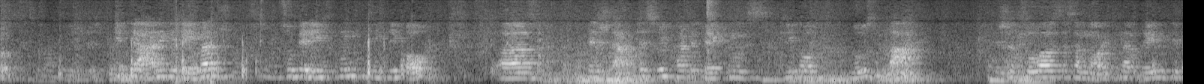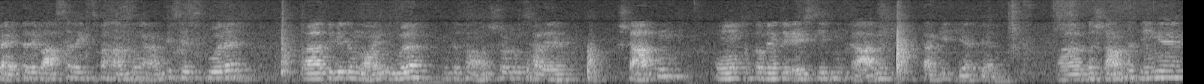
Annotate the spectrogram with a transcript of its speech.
Es gibt ja einige Themen zu berichten in Liebach. Äh, den Stand des Rückhaltebeckens Liebach-Lusenbach. Es schaut so aus, dass am 9. April die weitere Wasserrechtsverhandlung angesetzt wurde. Äh, die wird um 9 Uhr in der Veranstaltungshalle starten und da werden die restlichen Fragen dann geklärt werden. Äh, der Stand der Dinge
